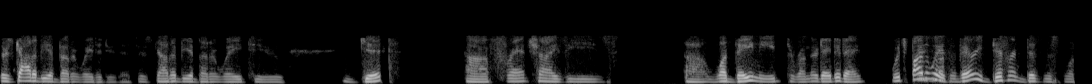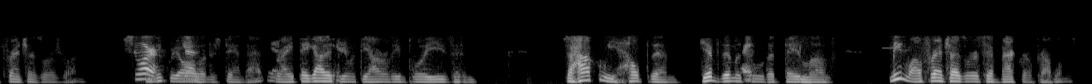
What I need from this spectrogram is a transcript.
there's got to be a better way to do this. There's got to be a better way to get uh, franchisees uh, what they need to run their day to day. Which, by the way, is a very different business than what franchisors run. Sure. I think we all understand that, Yeah. right? They got to deal with the hourly employees, and so how can we help them? Give them a Right. tool that they love. Meanwhile, franchisors have macro problems,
